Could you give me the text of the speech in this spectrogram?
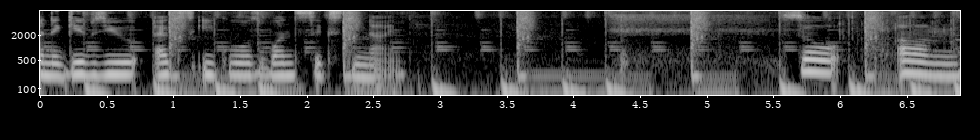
and it gives you x equals 169. So, um,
